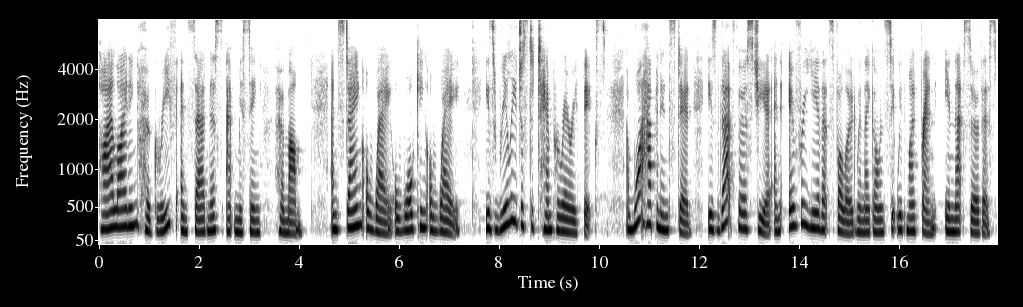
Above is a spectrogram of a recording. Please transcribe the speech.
highlighting her grief and sadness at missing her mum. And staying away or walking away is really just a temporary fix. And what happened instead is that first year and every year that's followed when they go and sit with my friend in that service,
